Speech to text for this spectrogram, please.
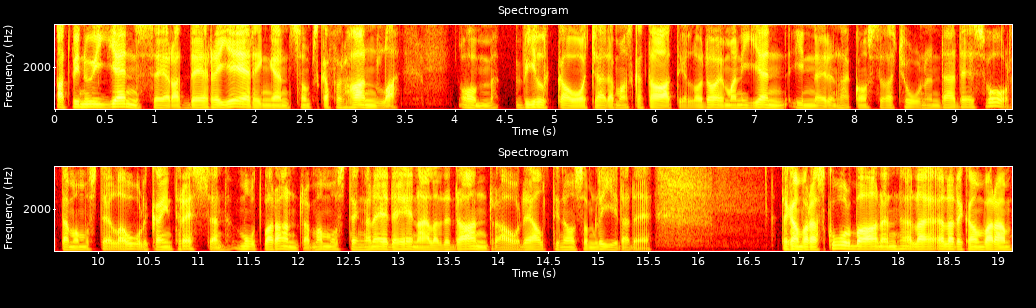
att vi nu igen ser att det är regeringen som ska förhandla om vilka åtgärder man ska ta till och då är man igen inne i den här konstellationen där det är svårt, där man måste ställa olika intressen mot varandra. Man måste stänga ner det ena eller det andra och det är alltid någon som lider. Det, det kan vara skolbarnen eller, eller det kan vara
